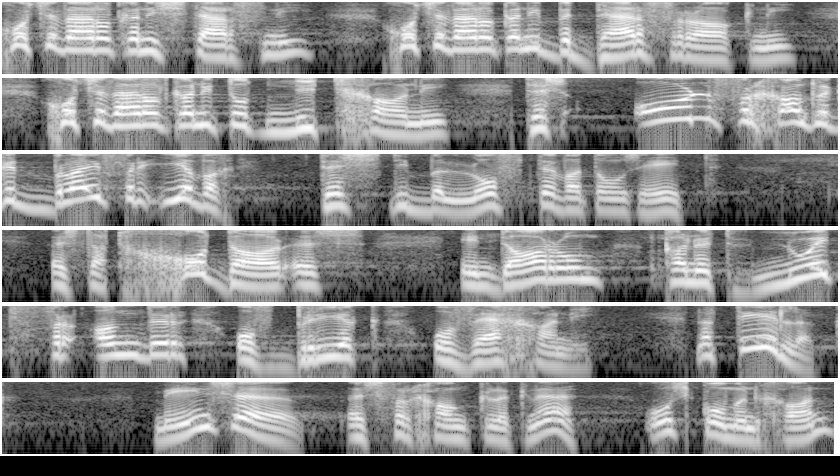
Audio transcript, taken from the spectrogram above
God se wêreld kan nie sterf nie. God se wêreld kan nie bederf raak nie. God se wêreld kan nie tot niet gaan nie. Dis onverganklik, dit bly vir ewig. Dis die belofte wat ons het is dat God daar is en daarom kan dit nooit verander of breek of weggaan nie. Natuurlik. Mense is verganklik, né? Ons kom en gaan.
